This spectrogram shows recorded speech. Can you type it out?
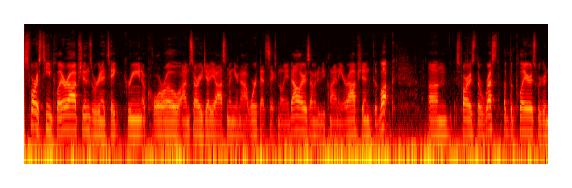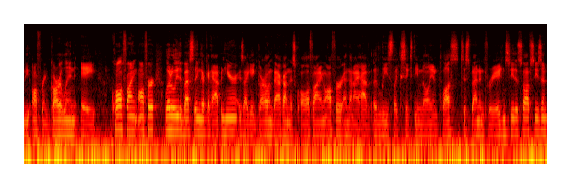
as far as team player options, we're going to take Green, Okoro. I'm sorry, Cedi Osman, you're not worth that $6 million. I'm going to be declining your option. Good luck. Um, as far as the rest of the players, we're going to be offering Garland a qualifying offer. Literally, the best thing that could happen here is I get Garland back on this qualifying offer, and then I have at least like 60 million plus to spend in free agency this offseason.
